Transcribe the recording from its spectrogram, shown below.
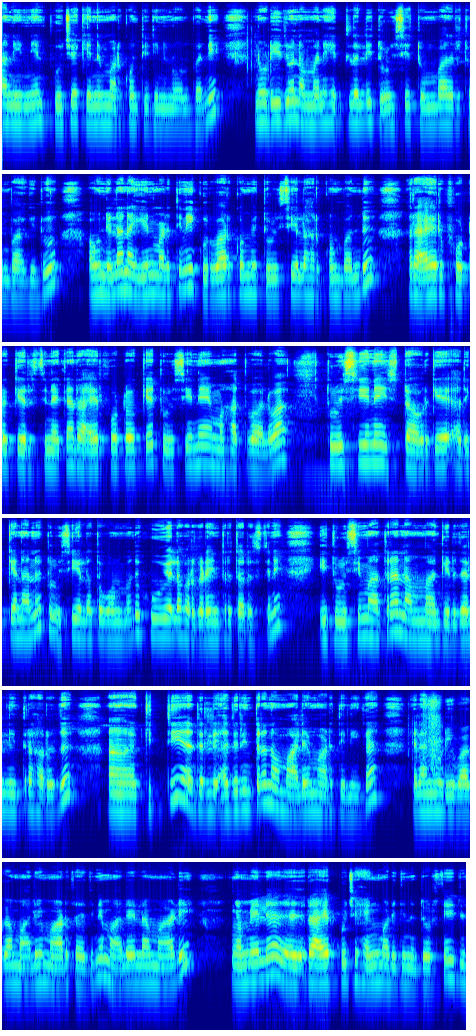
ನಾನು ಇನ್ನೇನು ಪೂಜೆಗೆ ಏನೇನು ಮಾಡ್ಕೊತಿದ್ದೀನಿ ನೋಡಿ ಬನ್ನಿ. ನೋಡಿ ಇದು ನಮ್ಮ ಮನೆ ಹಿತ್ತಲಲ್ಲಿ ತುಳಸಿ ತುಂಬ ಅಂದರೆ ತುಂಬ ಆಗಿದ್ವು ಅವನ್ನೆಲ್ಲ ನಾನು ಏನು ಮಾಡ್ತೀನಿ ಗುರುವಾರಕ್ಕೊಮ್ಮೆ ತುಳಸಿ ಎಲ್ಲ ಹರ್ಕೊಂಡು ಬಂದು ರಾಯರ ಫೋಟೋಕ್ಕೆ ಇರಿಸ್ತೀನಿ ಯಾಕಂದ್ರೆ ರಾಯರ ಫೋಟೋಕ್ಕೆ ತುಳಸಿನೇ ಮಹತ್ವ ಅಲ್ವಾ? ತುಳಸಿನೇ ಇಷ್ಟ ಅವ್ರಿಗೆ. ಅದಕ್ಕೆ ನಾನು ತುಳಸಿ ಎಲ್ಲ ತೊಗೊಂಡು ಬಂದು ಹೂವೆಲ್ಲ ಹೊರಗಡೆಯಿಂದ ತರಿಸ್ತೀನಿ. ಈ ತುಳಸಿ ಮಾತ್ರ ನಮ್ಮ ಗಿಡದಲ್ಲಿಂತ್ರ ಹರಿದು ಆ, ಕಿತ್ತಿ ಅದರಲ್ಲಿ ಅದರಿಂದ ನಾವು ಮಾಲೆ ಮಾಡ್ತೀನಿ ಈಗ. ಎಲ್ಲ ನೋಡಿ ಇವಾಗ ಮಾಲೆ ಮಾಡ್ತಾಯಿದ್ದೀನಿ ಮಾಲೆ ಎಲ್ಲ ಮಾಡಿ ಆಮೇಲೆ ರಾಯರ ಪೂಜೆ ಹೆಂಗೆ ಮಾಡಿದ್ದೀನಿ ತೋರಿಸ್ತೀನಿ. ಇದು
